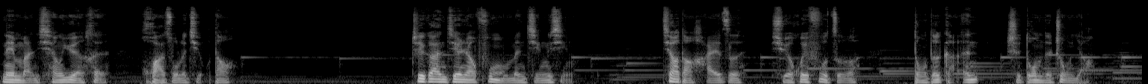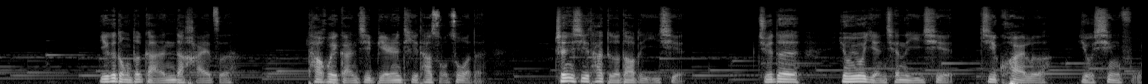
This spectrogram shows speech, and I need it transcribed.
那满腔怨恨化作了九刀。这个案件让父母们警醒，教导孩子学会负责，懂得感恩是多么的重要。一个懂得感恩的孩子，他会感激别人替他所做的，珍惜他得到的一切，觉得拥有眼前的一切既快乐又幸福。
